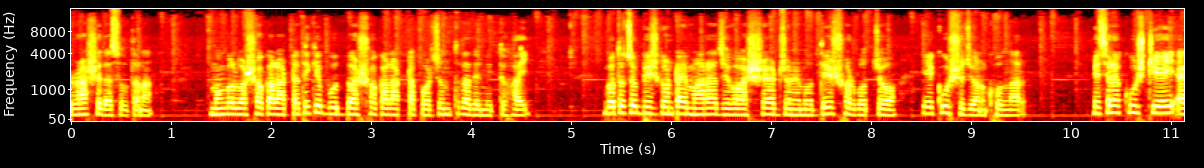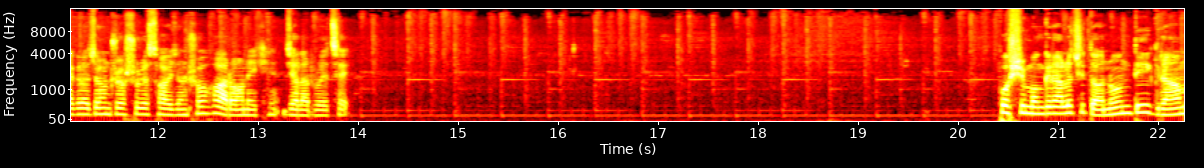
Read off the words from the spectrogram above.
রাশেদা সুলতানা। মঙ্গলবার সকাল আটটা থেকে বুধবার সকাল আটটা পর্যন্ত তাদের মৃত্যু হয়। গত চব্বিশ ঘন্টায় মারা যাওয়া ষাট জনের মধ্যে সর্বোচ্চ একুশ জন খুলনার। এছাড়া কুষ্টিয়ায় এগারো জন, যশোরে ছয় জন সহ আরও অনেক জেলার রয়েছে। পশ্চিমবঙ্গের আলোচিত নন্দীগ্রাম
